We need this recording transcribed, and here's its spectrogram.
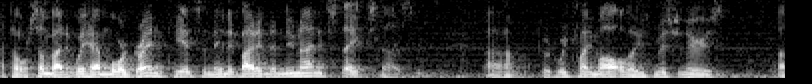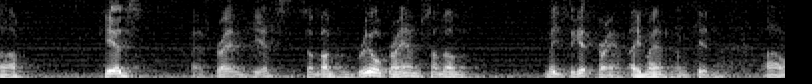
I told somebody we have more grandkids than anybody in the United States does. Because uh, we claim all these missionaries' uh, kids as grandkids. Some of them real grand, some of them needs to get grand. Amen. I'm kidding. Uh,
